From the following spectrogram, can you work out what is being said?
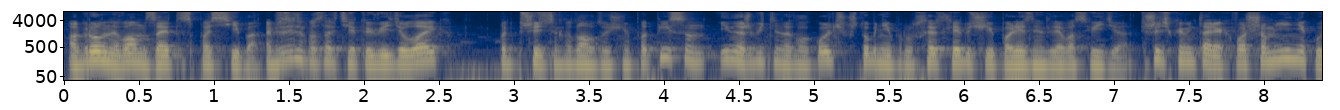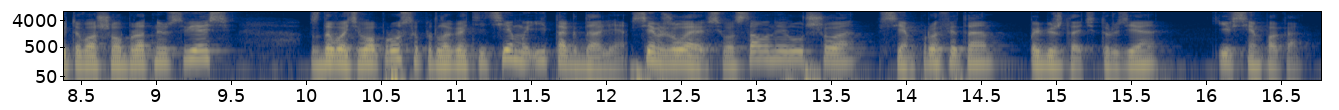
Огромное вам за это спасибо. Обязательно поставьте это видео лайк, подпишитесь на канал, кто еще не подписан, и нажмите на колокольчик, чтобы не пропускать следующие полезные для вас видео. Пишите в комментариях ваше мнение, какую-то вашу обратную связь, задавайте вопросы, предлагайте темы и так далее. Всем желаю всего самого наилучшего, всем профита, побеждайте, друзья, и всем пока.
